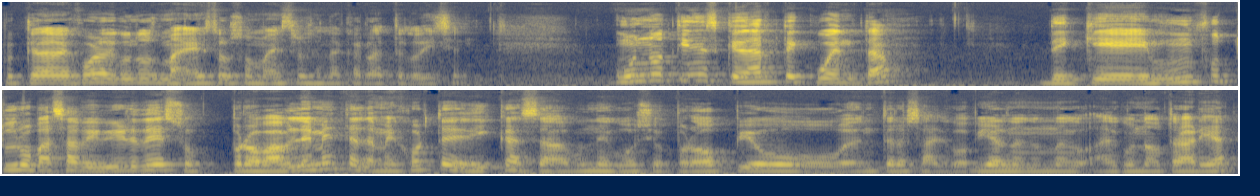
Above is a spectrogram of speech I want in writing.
Porque a lo mejor algunos maestros o maestros en la carrera te lo dicen. Uno tienes que darte cuenta de que en un futuro vas a vivir de eso. Probablemente a lo mejor te dedicas a un negocio propio o entras al gobierno en alguna otra área,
